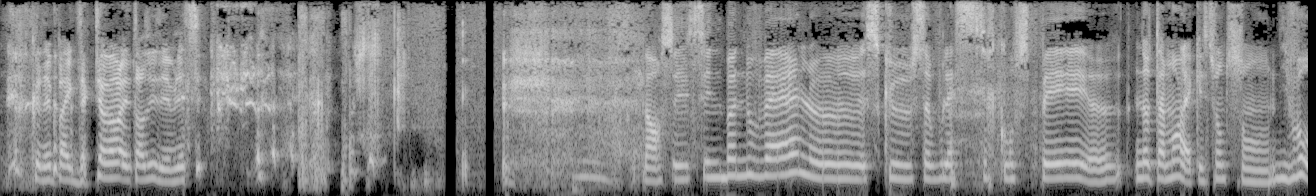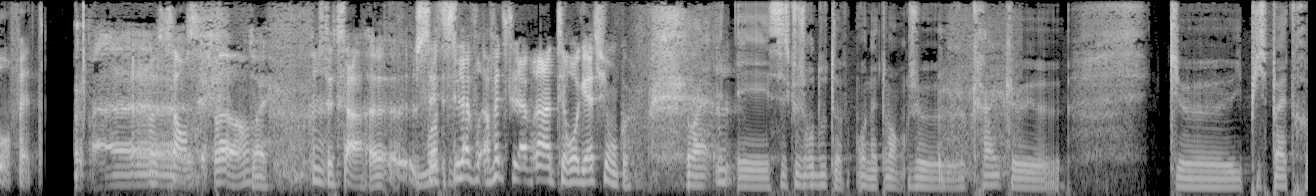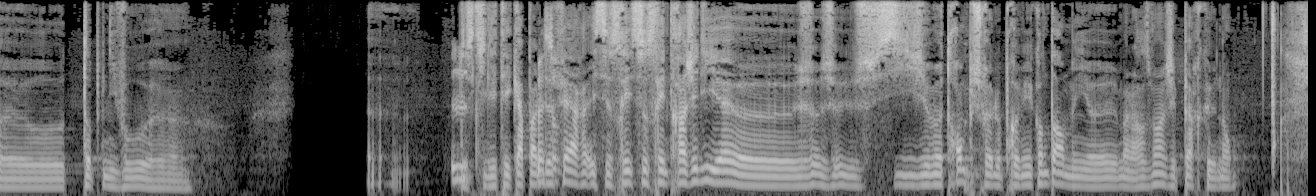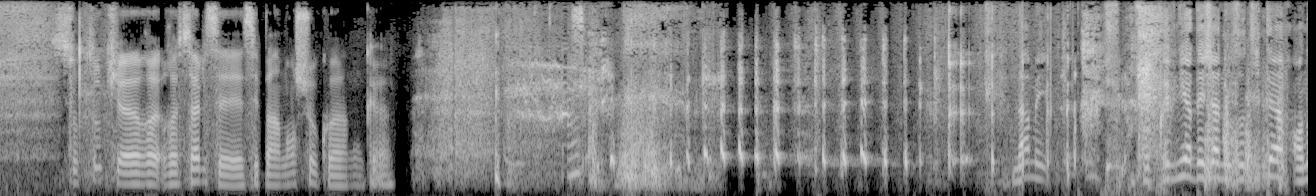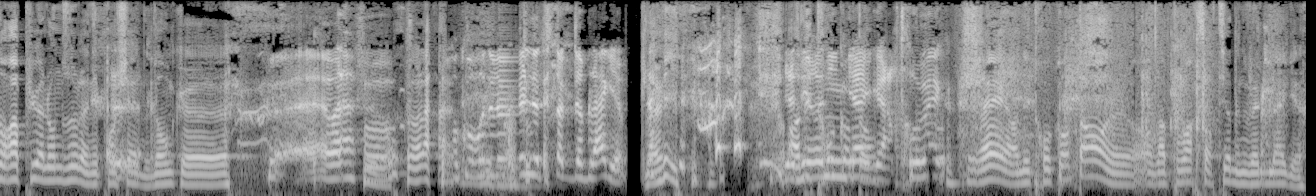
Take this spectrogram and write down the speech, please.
Je connais pas exactement l'étendue des blessures. Non, c'est c'est une bonne nouvelle. euh, Est-ce que ça vous laisse circonspect, euh, notamment la question de son niveau en fait. Euh, Ça, on sait pas. Hein. Ouais, c'est ça. Euh, c'est Moi, c'est c'est- la, vra- en fait, c'est la vraie interrogation, quoi. Ouais, et c'est ce que je redoute, honnêtement. Je, je crains que qu'il puisse pas être euh, au top niveau euh, de ce qu'il était capable de faire. Et ce serait, ce serait une tragédie. Hein. euh, je, je- si je me trompe, je serais le premier content, mais euh, malheureusement, j'ai peur que non. Surtout que Ru- Russell, c'est c'est pas un manchot quoi. Donc. euh, Non, mais faut prévenir déjà nos auditeurs. On n'aura plus Alonso l'année prochaine, donc euh, voilà, faut, voilà. faut qu'on renouvelle notre stock de blagues. Bah oui. Il y a On des est trop running contents. gags à retrouver. quoi. Ouais, on est trop content. on va pouvoir sortir de nouvelles blagues.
